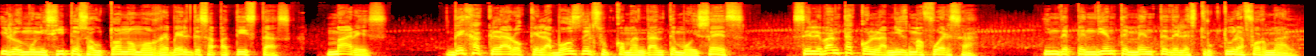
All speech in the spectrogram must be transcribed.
y los municipios autónomos rebeldes zapatistas, mares deja claro que la voz del subcomandante Moisés se levanta con la misma fuerza, independientemente de la estructura formal.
